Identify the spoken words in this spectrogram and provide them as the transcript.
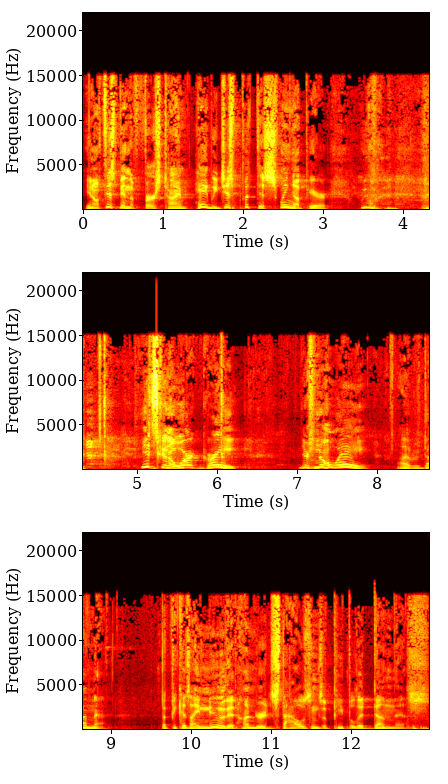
You know, if this had been the first time, hey, we just put this swing up here. We, it's going to work great. There's no way. I would have done that. But because I knew that hundreds, thousands of people had done this,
